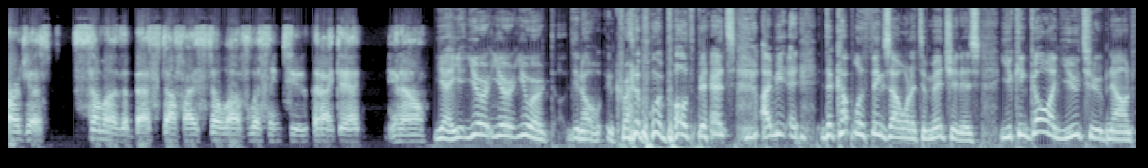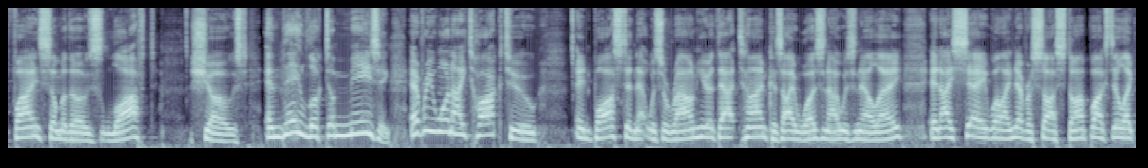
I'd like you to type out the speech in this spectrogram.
are just some of the best stuff I still love listening to that I did. You know, Yeah, you- you're you're you are you know incredible in both bands. I mean, eh, the couple of things I wanted to mention is you can go on YouTube now and find some of those loft shows, and they looked amazing. Everyone I talked to in Boston that was around here at that time because I was and I was in LA and I say well I never saw Stompbox they're like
